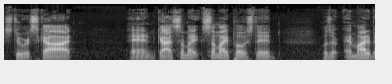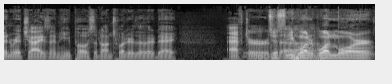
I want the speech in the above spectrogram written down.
Stuart Scott, and guys, somebody somebody posted was it? It might have been Rich Eisen. He posted on Twitter the other day after just the, he wanted one more.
